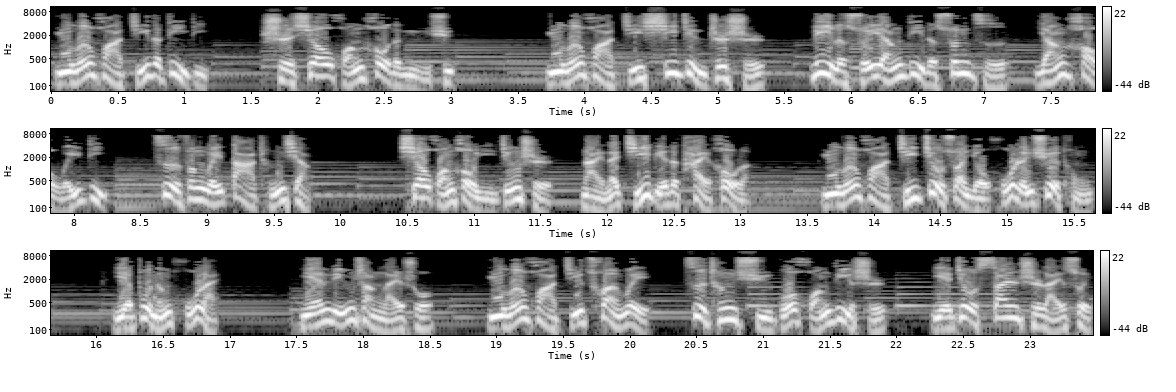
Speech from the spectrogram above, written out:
宇文化及的弟弟是萧皇后的女婿。宇文化及西晋之时，立了隋炀帝的孙子杨浩为帝，自封为大丞相。萧皇后已经是奶奶级别的太后了，宇文化及就算有胡人血统，也不能胡来。年龄上来说，宇文化及篡位自称许国皇帝时，也就三十来岁，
